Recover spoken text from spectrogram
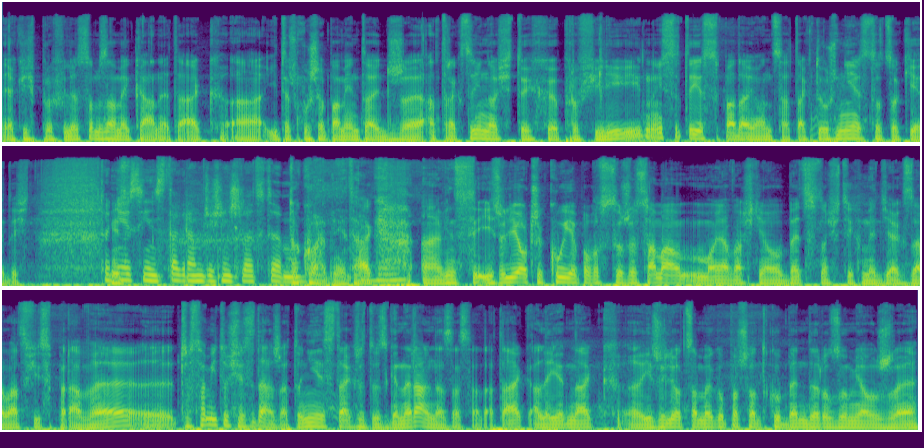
jakieś profile są zamykane, tak? I też muszę pamiętać, że atrakcyjność tych profili no niestety jest spadająca, tak? To już nie jest to, co kiedyś. To Więc- nie jest Instagram 10 lat temu. Dokładnie, tak. A więc jeżeli oczekuję po prostu, że sama moja właśnie obecność w tych mediach załatwi sprawę, e, czasami to się zdarza. To nie jest tak, że to jest generalna zasada, tak? Ale jednak, e, jeżeli od samego początku będę rozumiał, że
